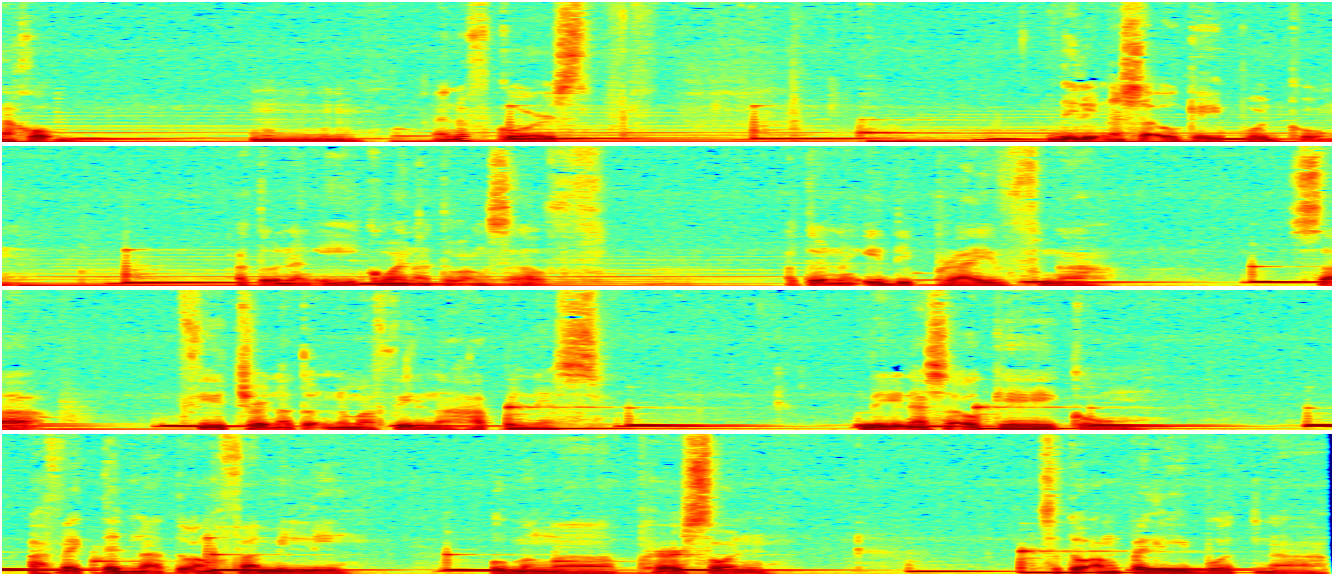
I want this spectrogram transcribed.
Nako mm, and of course dili na siya okay pod kung ato nang ikuan ato ang self. Ato nang i-deprive nga sa future nato na ma-feel na happiness. Dili na siya okay kung affected na to ang family o mga person sa to ang palibot na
